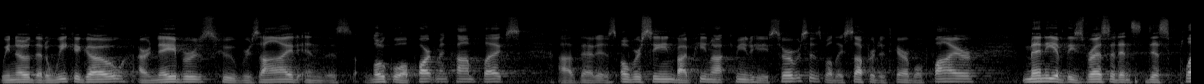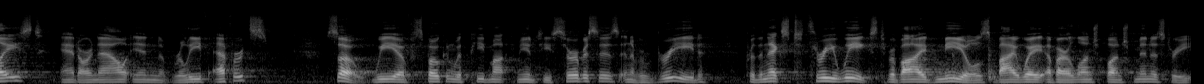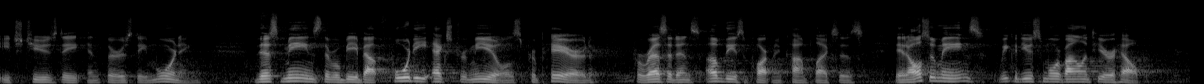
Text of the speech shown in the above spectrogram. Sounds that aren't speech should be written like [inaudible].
We know that a week ago, our neighbors who reside in this local apartment complex uh, that is overseen by Piedmont Community Services, well, they suffered a terrible fire. Many of these residents displaced and are now in relief efforts. So, we have spoken with Piedmont Community Services and have agreed for the next three weeks to provide meals by way of our lunch bunch ministry each Tuesday and Thursday morning. This means there will be about 40 extra meals prepared for residents of these apartment complexes. It also means we could use some more volunteer help.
